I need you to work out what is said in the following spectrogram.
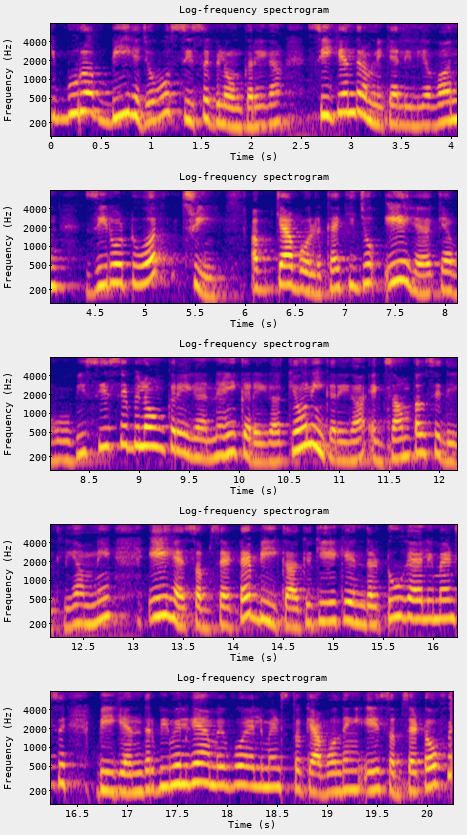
कि पूरा बी है जो वो सी से बिलोंग करेगा। सी के अंदर हमने क्या ले लिया? वन, ज़ीरो, टू और थ्री। अब क्या बोल रखा है कि जो ए है, क्या वो भी सी से बिलोंग करेगा? नहीं करेगा। क्यों नहीं करेगा? एग्ज़ाम्पल से देख लिया हमने। ए है सबसेट है बी का, क्योंकि ए के अंदर टू है एलिमेंट्स बी के अंदर भी मिल गए हमें वो एलिमेंट्स तो क्या बोल देंगे? A subset of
